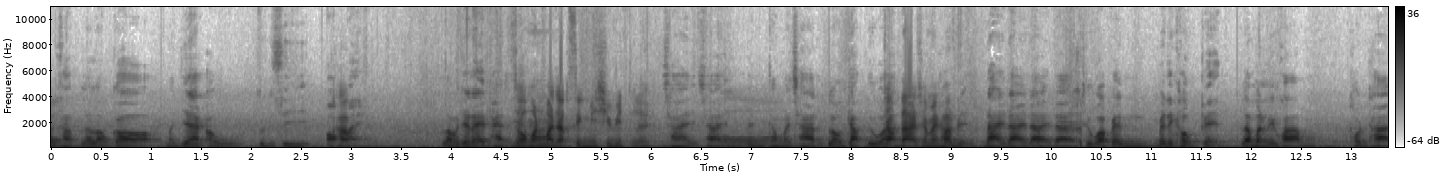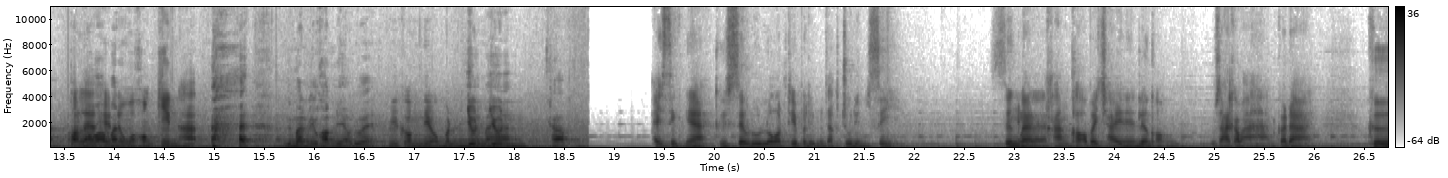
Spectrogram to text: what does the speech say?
นะครับแล้วเราก็มาแยกเอาจุลินทรีย์ออกครับไป เราก็จะได้แผ่นเพราะมันมาจากสิ่งมีชีวิตเลย ใช่ใช่โอ้เป็นธรรมชาติลองจับดูว่าจับได้ใช่ไหมครับนได้ได้ได้ได้ ถือว่าเป็น medical grade แล้วมันมีความทนทานตอนแรกพะเห็นนึกว่าของกินฮะมันมันมีความเหนียวด้วย มีความเหนียวมันยุ่นยุ่นใช่ไหมฮะครับ ไอ้สิ่งนี้คือเซลลูโลสที่ผลิตมาจากจุลินทรีย์ ซึ่งหลาย ๆ ครั้งเขาเอาไปใช้ในเรื่องของอุตสาหกรรมอาหารก็ได้ คือ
